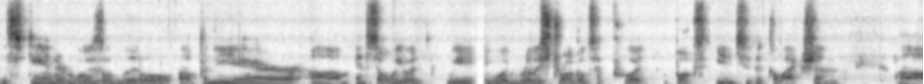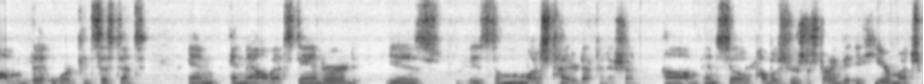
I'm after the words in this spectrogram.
the standard was a little up in the air, um, and so we would we would really struggle to put books into the collection um, that were consistent. And and now that standard is is a much tighter definition. Um, and so publishers are starting to adhere much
